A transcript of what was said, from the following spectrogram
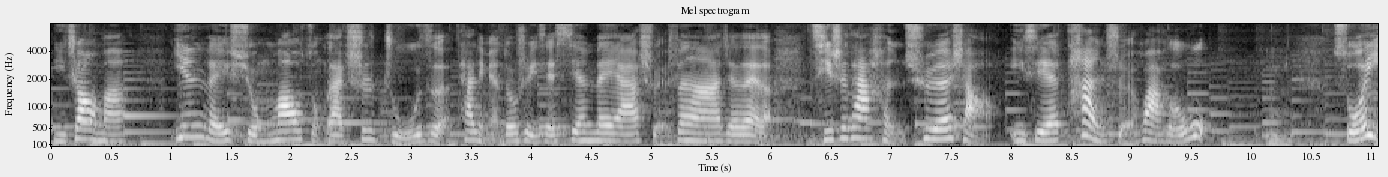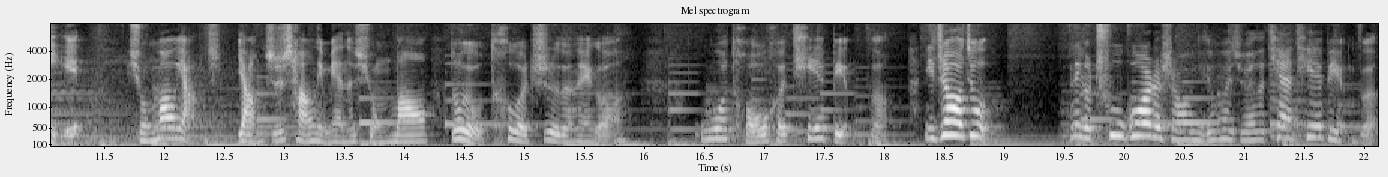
你知道吗？因为熊猫总在吃竹子，它里面都是一些纤维啊、水分啊这类的，其实它很缺少一些碳水化合物。嗯，所以熊猫养殖养殖场里面的熊猫都有特制的那个窝头和贴饼子，你知道就。那个出锅的时候，你就会觉得天啊，贴饼子，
